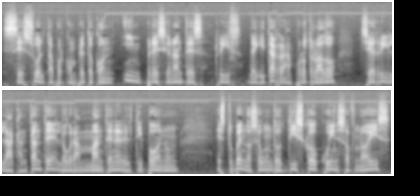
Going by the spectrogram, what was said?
se suelta por completo con impresionantes riffs de guitarra. Por otro lado, Cherry, la cantante, logra mantener el tipo en un estupendo segundo disco, Queens of Noise,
